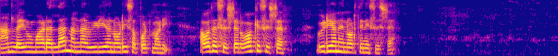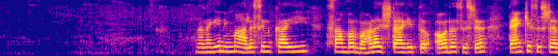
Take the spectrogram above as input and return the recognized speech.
ನಾನು ಲೈವ್ ಮಾಡಲ್ಲ ನನ್ನ ವಿಡಿಯೋ ನೋಡಿ ಸಪೋರ್ಟ್ ಮಾಡಿ ಹೌದಾ ಸಿಸ್ಟರ್ ಓಕೆ ಸಿಸ್ಟರ್ ವಿಡಿಯೋನೇ ನೋಡ್ತೀನಿ ಸಿಸ್ಟರ್ ನನಗೆ ನಿಮ್ಮ ಹಲಸಿನಕಾಯಿ ಸಾಂಬಾರು ಬಹಳ ಇಷ್ಟ ಆಗಿತ್ತು ಹೌದಾ ಸಿಸ್ಟರ್ ಥ್ಯಾಂಕ್ ಯು ಸಿಸ್ಟರ್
